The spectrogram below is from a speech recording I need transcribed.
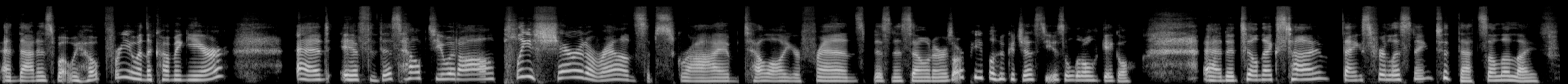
And that is what we hope for you in the coming year. And if this helped you at all, please share it around, subscribe, tell all your friends, business owners, or people who could just use a little giggle. And until next time, thanks for listening to That Solo Life.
